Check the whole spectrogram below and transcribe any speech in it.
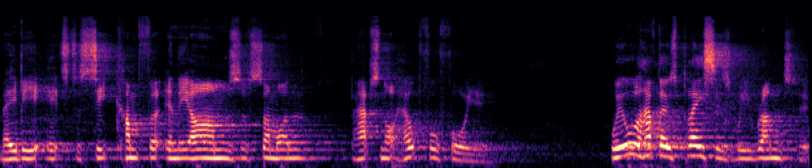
Maybe it's to seek comfort in the arms of someone perhaps not helpful for you. We all have those places we run to,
